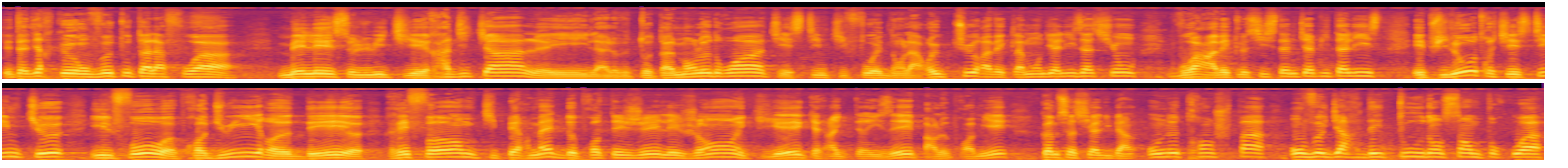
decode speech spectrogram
C'est-à-dire qu'on veut tout à la fois mêler celui qui est radical, et il a le- totalement le droit, qui estime qu'il faut être dans la rupture avec la mondialisation, voire avec le système capitaliste, et puis l'autre qui estime qu'il faut euh, produire euh, des euh, réformes qui permettent de protéger les gens et qui est caractérisé par le premier comme social-libéral. On ne tranche pas, on veut garder tout ensemble. Pourquoi?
